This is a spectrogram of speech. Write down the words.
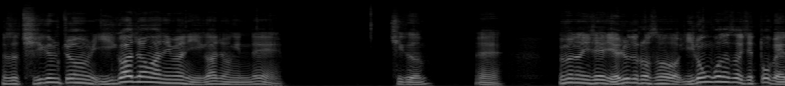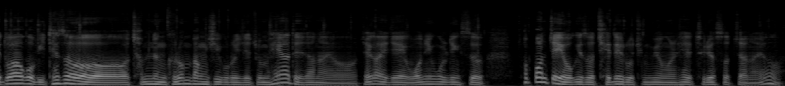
그래서 지금 좀 이 과정 아니면 이 과정인데 지금 예 그러면은 이제 예를 들어서 이런 곳에서 이제 또 매도하고 밑에서 잡는 그런 방식으로 이제 좀 해야 되잖아요. 제가 이제 원익홀딩스 첫 번째 여기서 제대로 증명을 해 드렸었잖아요.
